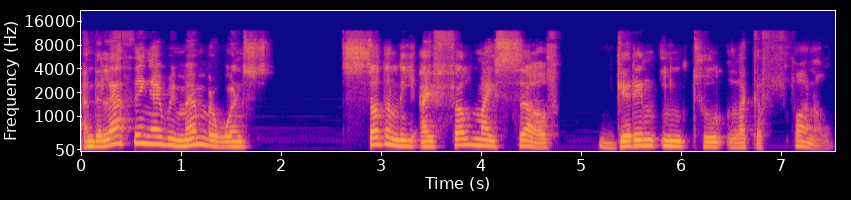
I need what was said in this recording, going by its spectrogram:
And the last thing I remember was suddenly I felt myself getting into like a funnel,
